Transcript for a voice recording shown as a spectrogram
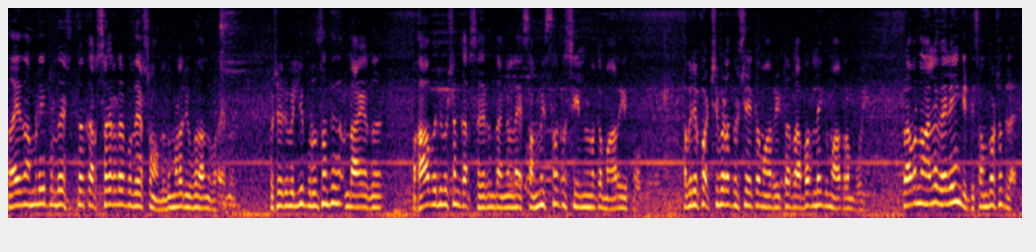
അതായത് നമ്മുടെ ഈ പ്രദേശത്ത് കർഷകരുടെ പ്രദേശമാണ് നമ്മുടെ രൂപത എന്ന് പറയുന്നത്. പക്ഷേ ഒരു വലിയ പ്രതിസന്ധി ഉണ്ടായത് മഹാഭൂരിപക്ഷം കർഷകരും തങ്ങളുടെ സമ്മിശ്ര കൃഷിയിൽ നിന്നൊക്കെ മാറിയപ്പോൾ അവർ ഭക്ഷ്യവിള കൃഷിയൊക്കെ മാറിയിട്ട് റബ്ബറിലേക്ക് മാത്രം പോയി. റബ്ബറിന് നല്ല വിലയും കിട്ടി സന്തോഷത്തിലായി.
